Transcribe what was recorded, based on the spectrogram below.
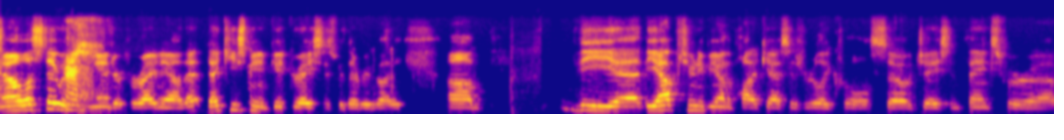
No, let's stay with Commander for right now. That that keeps me in good graces with everybody. Um, the uh, the opportunity to be on the podcast is really cool. So, Jason, thanks for uh,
